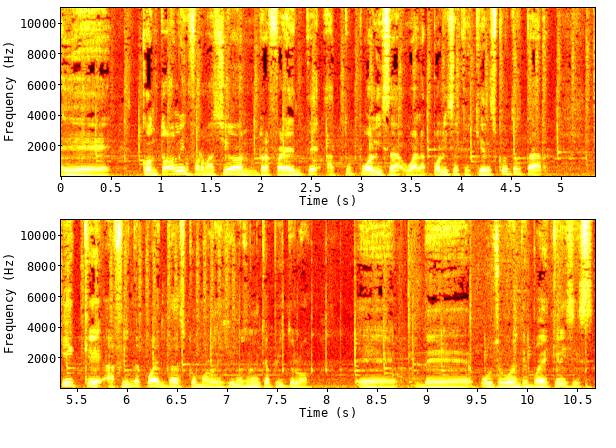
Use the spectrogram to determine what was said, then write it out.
eh, con toda la información referente a tu póliza o a la póliza que quieres contratar y que a fin de cuentas, como lo dijimos en el capítulo eh, de un seguro en tiempo de crisis,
